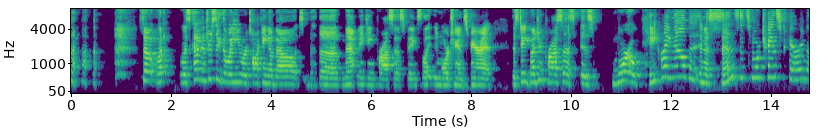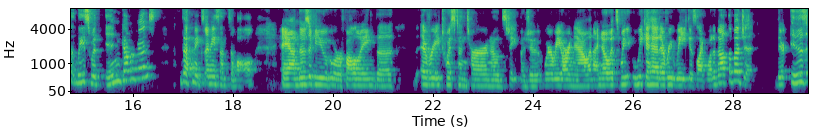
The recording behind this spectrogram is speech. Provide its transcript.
so, what was kind of interesting the way you were talking about the map making process being slightly more transparent. The state budget process is more opaque right now, but in a sense, it's more transparent, at least within government. That makes any sense at all. And those of you who are following the every twist and turn of the state budget, where we are now. And I know it's week, week ahead every week is like, what about the budget? There is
